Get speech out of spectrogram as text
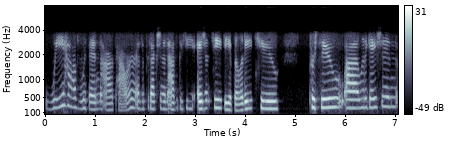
we have within our power as a protection and advocacy agency the ability to pursue uh, litigation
